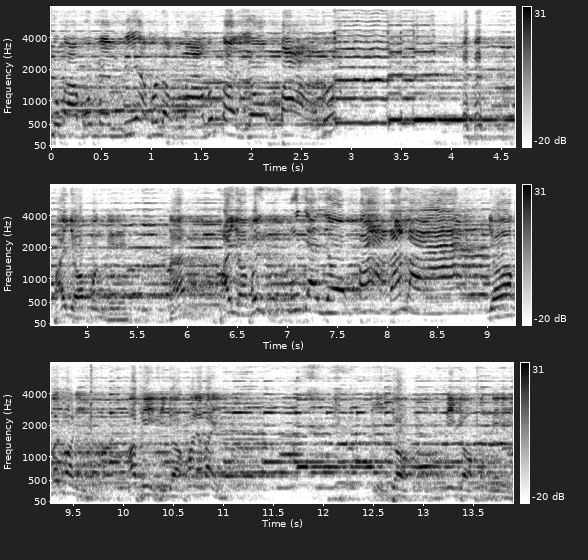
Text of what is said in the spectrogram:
กูมาบ่แม่นเมียมันดอกลามันต่อยหยอกป้าเนาะไผหยอกมึงนี่ฮะไผหยอกมึงมึงอย่าหยอกป้านะหลาหยอกกันบ่นี่มาพี่สิหยอกมาแล้วไปนี่หยอกนี่หยอกมึงนี่นี่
